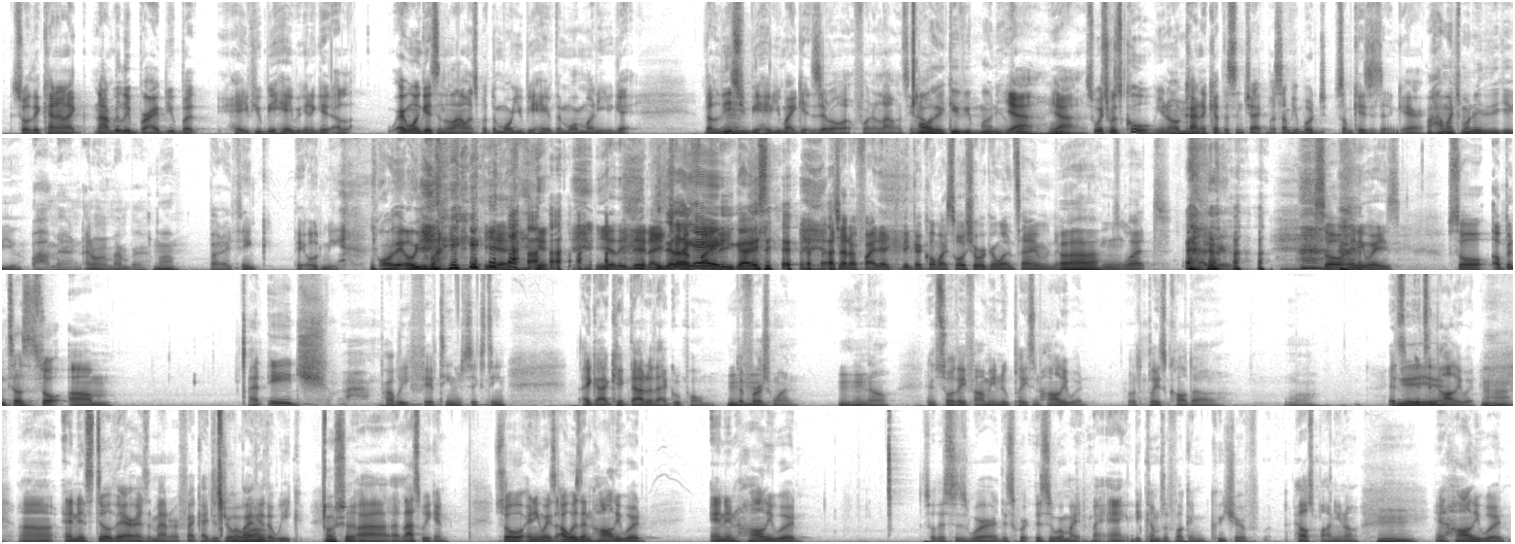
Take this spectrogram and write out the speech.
So they kind of like not really bribed you, but hey, if you behave, you're gonna get. A, everyone gets an allowance, but the more you behave, the more money you get. The least you hmm. behave, you might get zero for an allowance. You know? Oh, they give you money. Yeah, Oh, yeah. Hmm. So which was cool, you know, kind of hmm. kept us in check. But some people, some cases didn't care. How much money did they give you? Oh man, I don't remember, No. but I think they owed me. Oh, they owe you money. yeah, yeah, they did. I They're tried like, to fight hey, it. you guys. I tried to fight it. I think I called my social worker one time. Uh-huh. like, "Mm, what? So, anyways, so up until so um, at age probably fifteen or sixteen, I got kicked out of that group home, the Mhm. first one. you Mhm. know. And so they found me a new place in Hollywood. It was a place called uh, well, it's Yeah, it's in. Hollywood, Uh-huh. uh, and it's still there. As a matter of fact, I just drove Oh, by wow. the other week, Oh shit. uh, last weekend. So, anyways, I was in Hollywood, and in Hollywood, so this is where this where this is where my my aunt becomes a fucking creature of hellspawn. You know, Mhm. in Hollywood,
